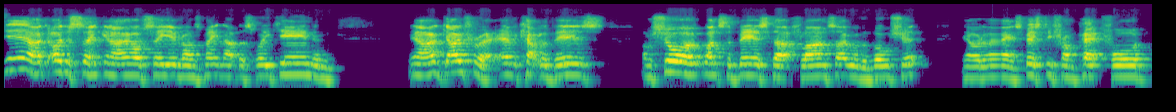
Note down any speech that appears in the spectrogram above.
Yeah, I, I, just think you know, obviously everyone's meeting up this weekend, and you know, go for it. Have a couple of beers. I'm sure once the beers start flying, so will the bullshit. You know what I mean? Especially from Pat Ford,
